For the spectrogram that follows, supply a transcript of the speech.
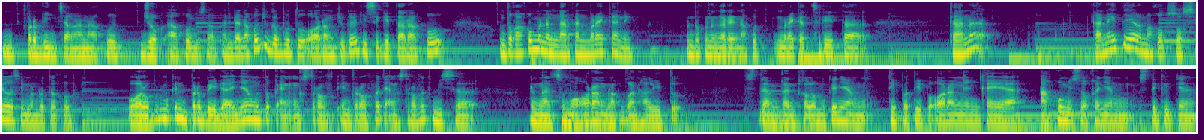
perbincangan aku, joke aku misalkan. Dan aku juga butuh orang juga di sekitar aku untuk aku mendengarkan mereka nih, untuk mendengarin aku mereka cerita. Karena karena itu ya makhluk sosial sih menurut aku. Walaupun mungkin perbedaannya untuk yang extrovert introvert, yang extrovert bisa dengan semua orang melakukan hal itu sedangkan kalau mungkin yang tipe-tipe orang yang kayak aku misalkan yang sedikitnya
